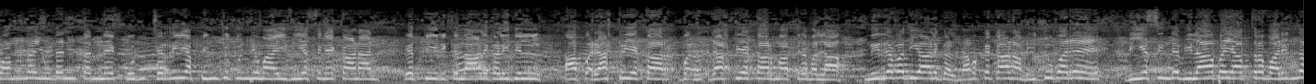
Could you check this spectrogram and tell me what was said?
വന്നയുടൻ തന്നെ ചെറിയ പിഞ്ചു കുഞ്ഞുമായി വി എസിനെ കാണാൻ എത്തിയിരിക്കുന്ന ആളുകൾ ഇതിൽ രാഷ്ട്രീയക്കാർ രാഷ്ട്രീയക്കാർ മാത്രമല്ല നിരവധി ആളുകൾ. നമുക്ക് കാണാം ഇതുവരെ വി എസിന്റെ വിലാപയാത്ര വരുന്ന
